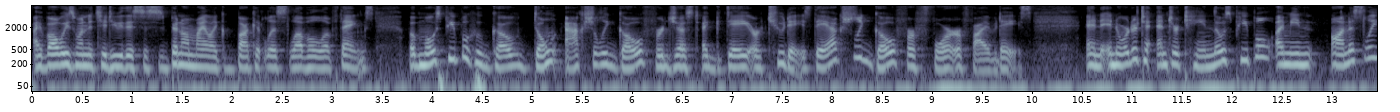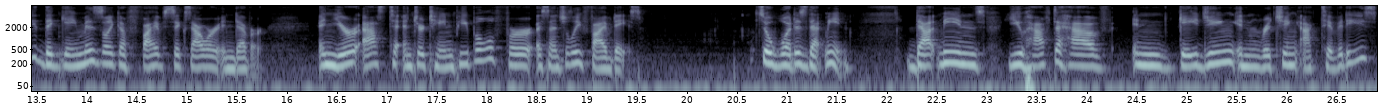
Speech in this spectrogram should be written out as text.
I've always wanted to do this. This has been on my like bucket list level of things. But most people who go don't actually go for just a day or two days. They actually go for four or five days. And in order to entertain those people i mean honestly the game is like a five six hour endeavor and you're asked to entertain people for essentially five days. So, what does that mean? That means you have to have engaging, enriching activities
